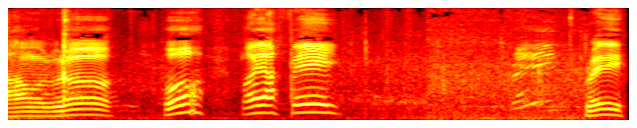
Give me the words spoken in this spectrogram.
Vamos, bro. ¡Oh! ¡Vaya fake! ¿Ready? Ready.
